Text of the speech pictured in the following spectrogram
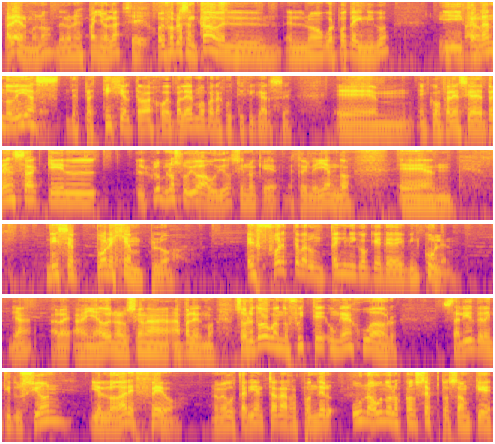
Palermo, ¿no? De la Unión Española. Sí. Hoy fue presentado el, el nuevo cuerpo técnico. Y, Fernando Díaz desprestigia el trabajo de Palermo para justificarse. Eh, en conferencia de prensa que el, el club no subió audio, sino que estoy leyendo. eh, dice, por ejemplo, es fuerte para un técnico que te desvinculen. ¿ya? Añado en alusión a, a Palermo. Sobre todo cuando fuiste un gran jugador. Salir de la institución y enlodar es feo. No me gustaría entrar a responder uno a uno los conceptos, aunque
